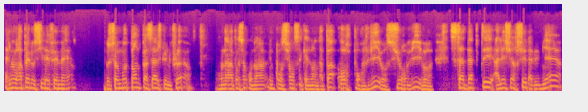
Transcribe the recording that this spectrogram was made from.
Elle nous rappelle aussi l'éphémère. Nous sommes autant de passages qu'une fleur. On a l'impression qu'on a une conscience et qu'elle n'en a pas. Or, pour vivre, survivre, s'adapter, aller chercher la lumière,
